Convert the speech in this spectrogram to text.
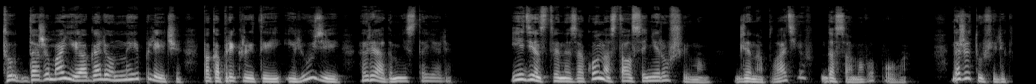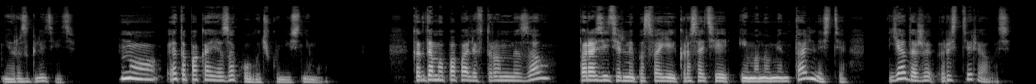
Тут даже мои оголенные плечи, пока прикрытые иллюзией, рядом не стояли. Единственный закон остался нерушимым. Длина платьев до самого пола. Даже туфелек не разглядеть. Но это пока я заколочку не сниму. Когда мы попали в тронный зал, поразительный по своей красоте и монументальности, я даже растерялась,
